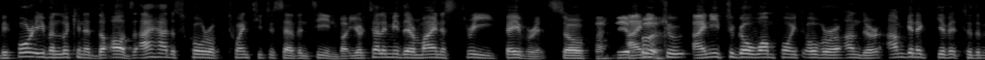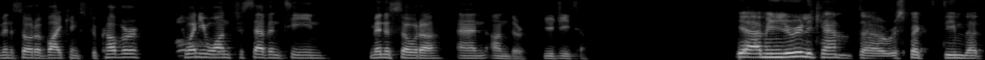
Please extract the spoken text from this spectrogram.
before even looking at the odds, I had a score of 20 to 17, but you're telling me they're minus three favorites. So I need to I need to go one point over or under. I'm gonna give it to the Minnesota Vikings to cover 21 to 17, Minnesota and under. Ujita. Yeah, I mean, you really can't uh, respect the team that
